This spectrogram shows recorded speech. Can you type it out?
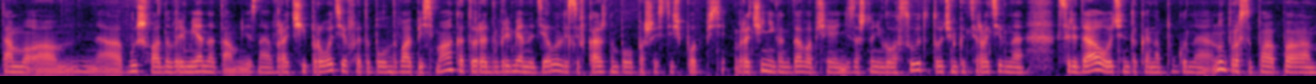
там э, вышло одновременно, там, не знаю, врачи против. Это было два письма, которые одновременно делались, и в каждом было по 6 тысяч подписей. Врачи никогда вообще ни за что не голосуют. Это очень консервативная среда, очень такая напуганная. Ну, просто по, по,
